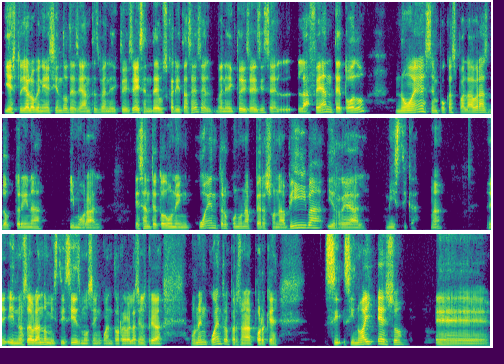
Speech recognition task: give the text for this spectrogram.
Y esto ya lo venía diciendo desde antes Benedicto XVI. En Deus Caritas es, el Benedicto XVI dice, la fe ante todo no es, en pocas palabras, doctrina y moral. Es ante todo un encuentro con una persona viva y real, mística. Y, no estoy hablando misticismos en cuanto a revelaciones privadas, un encuentro personal, porque si, si no hay eso, eh,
